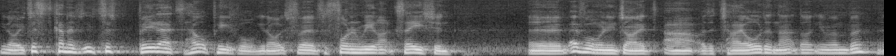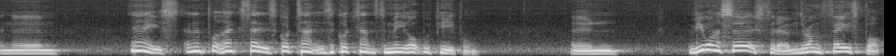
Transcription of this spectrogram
You know, it's just kind of it's just be there to help people. You know, it's for, for fun and relaxation. Um, everyone enjoyed art as a child and that, don't you remember? And um, yeah, and like I said, it's a good time. It's a good chance to meet up with people. And if you want to search for them, they're on Facebook.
